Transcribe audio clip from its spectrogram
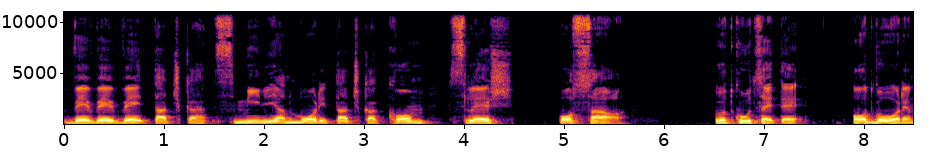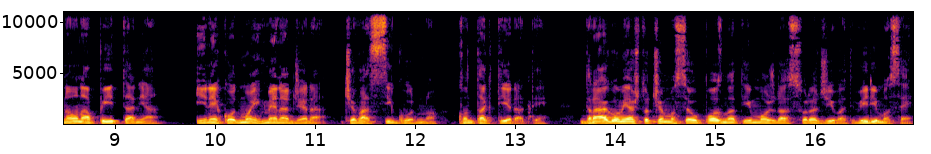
www.smiljanmori.com slash posao Otkucajte odgovore na ona pitanja i neko od mojih menadžera će vas sigurno kontaktirati. Drago mi je što ćemo se upoznati i možda surađivati. Vidimo se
